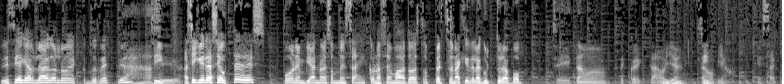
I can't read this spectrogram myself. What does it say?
decía que hablaba con los extraterrestres. Ah, sí. sí. Así que gracias a ustedes por enviarnos esos mensajes. Conocemos a todos estos personajes de la cultura pop. Sí, estamos desconectados ya. sí. Estamos viejos. Exacto.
